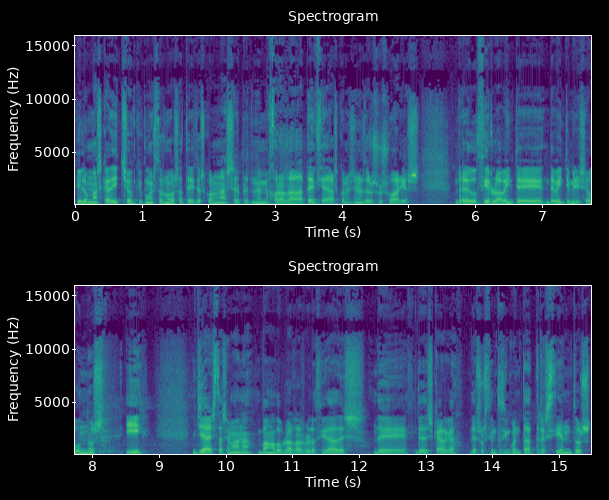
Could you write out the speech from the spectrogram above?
Elon Musk ha dicho que con estos nuevos satélites con láser pretenden mejorar la latencia de las conexiones de los usuarios, reducirlo a 20, de 20 milisegundos y ya esta semana van a doblar las velocidades de, de, descarga de esos 150 a 300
